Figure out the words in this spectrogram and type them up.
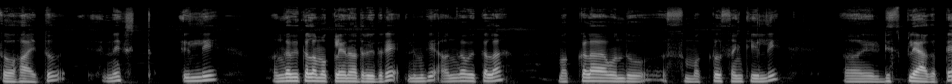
ಸೊ ಆಯಿತು. ನೆಕ್ಸ್ಟ್ ಇಲ್ಲಿ ಅಂಗವಿಕಲ ಮಕ್ಕಳೇನಾದರೂ ಇದ್ದರೆ ನಿಮಗೆ ಅಂಗವಿಕಲ ಮಕ್ಕಳ ಒಂದು ಮಕ್ಕಳ ಸಂಖ್ಯೆಯಲ್ಲಿ ಡಿಸ್ಪ್ಲೇ ಆಗುತ್ತೆ.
